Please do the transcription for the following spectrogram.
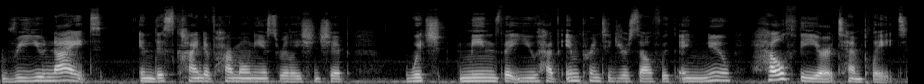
reunite in this kind of harmonious relationship, which means that you have imprinted yourself with a new, healthier template.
